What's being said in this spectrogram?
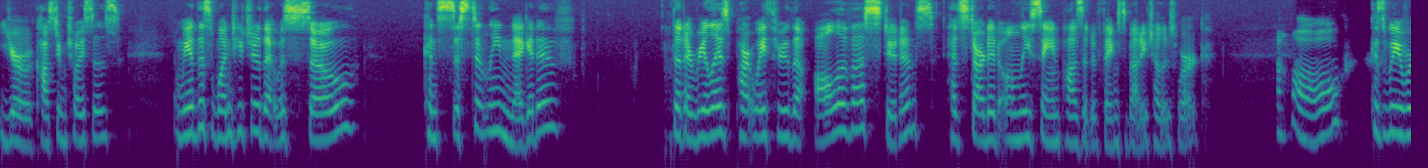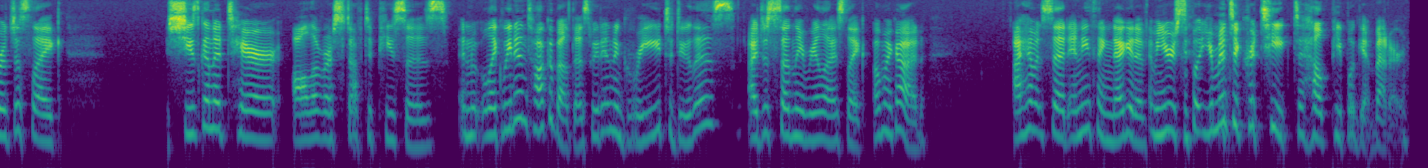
your costume choices. And we had this one teacher that was so consistently negative that I realized partway through that all of us students had started only saying positive things about each other's work Oh. because we were just like she's gonna tear all of our stuff to pieces and like we didn't talk about this we didn't agree to do this i just suddenly realized like oh my god I haven't said anything negative. I mean, you're sp- you're meant to critique to help people get better.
